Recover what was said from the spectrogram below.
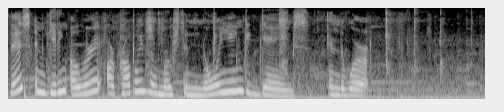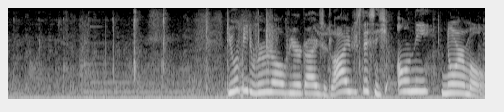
This and getting over it are probably the most annoying games in the world. Do you want me to ruin all of your guys' lives? This is only normal.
